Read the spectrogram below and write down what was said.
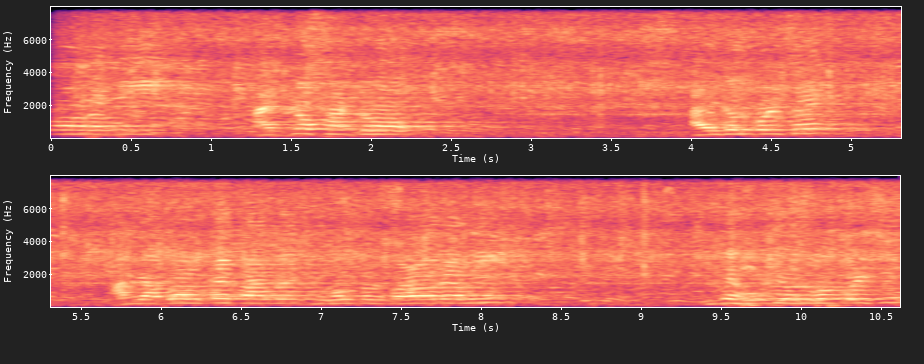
ৰাতি আদ্য শ্ৰাদ্ধ আয়োজন কৰিছে আমি আপোনালোকে তালৈ নিমন্ত্ৰণ কৰাৰ বাবে আমি নিজে সুখী অনুভৱ কৰিছোঁ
